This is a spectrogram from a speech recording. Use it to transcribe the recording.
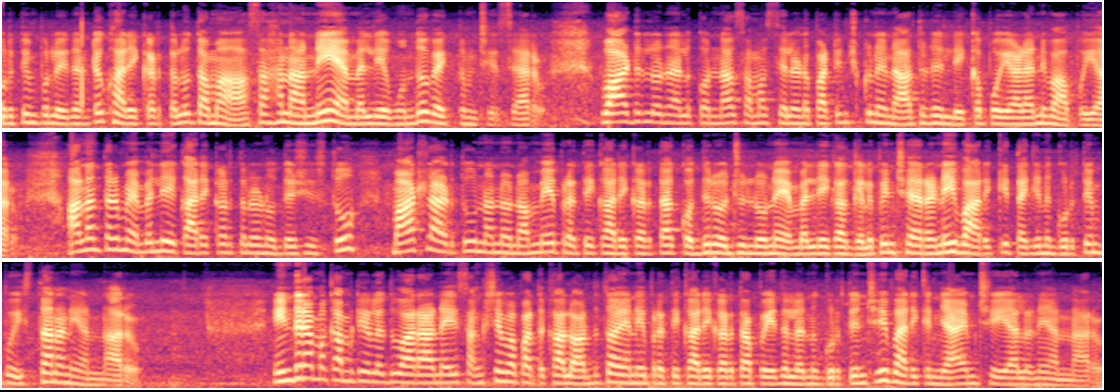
గుర్తింపు లేదంటూ కార్యకర్తలు తమ అసహనాన్ని ఎమ్మెల్యే ముందు వ్యక్తం చేశారు. వార్డులో నెలకొన్న సమస్యలను పట్టించుకునే నాథుడు లేకపోయాడని వాపోయారు. అనంతరం ఎమ్మెల్యే కార్యకర్తలను ఉద్దేశిస్తూ మాట్లాడుతూ నన్ను నమ్మే ప్రతి కార్యకర్త కొద్ది రోజుల్లోనే ఎమ్మెల్యేగా గెలిపించారని వారికి తగిన గుర్తింపు ఇస్తానని అన్నారు. ఇందిరమ్మ కమిటీల ద్వారానే సంక్షేమ పథకాలు అందుతాయని ప్రతి కార్యకర్త పేదలను గుర్తించి వారికి న్యాయం చేయాలని అన్నారు.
